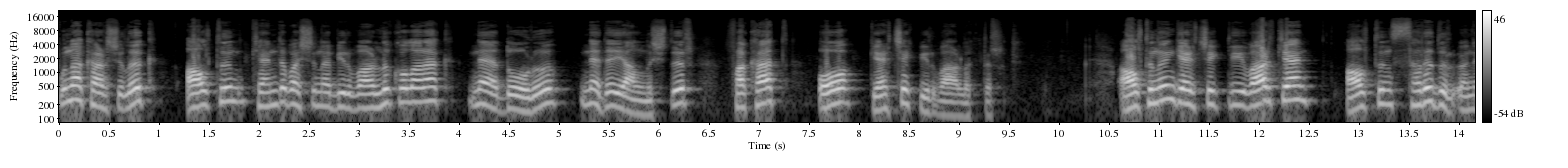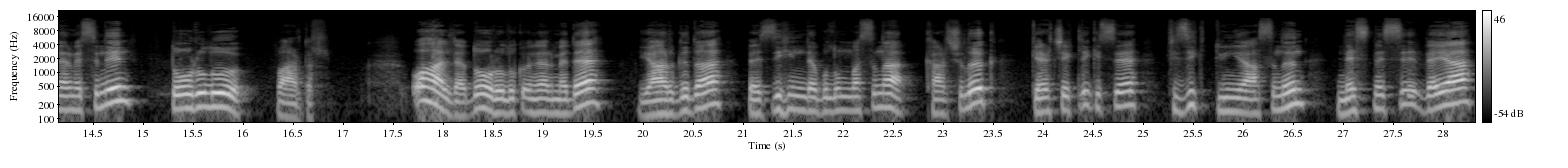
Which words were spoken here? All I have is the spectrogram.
Buna karşılık altın kendi başına bir varlık olarak ne doğru ne de yanlıştır. Fakat o gerçek bir varlıktır. Altının gerçekliği varken altın sarıdır önermesinin doğruluğu vardır. O halde doğruluk önermede yargıda ve zihinde bulunmasına karşılık gerçeklik ise fizik dünyasının nesnesi veya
